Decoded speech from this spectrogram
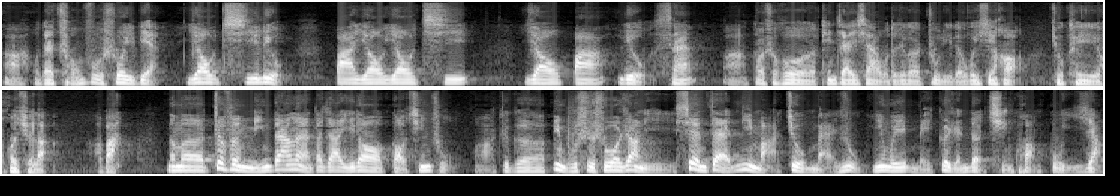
啊。我再重复说一遍：幺七六八幺幺七幺八六三啊，到时候添加一下我的这个助理的微信号。就可以获取了，好吧？那么这份名单呢，大家一定要搞清楚啊！这个并不是说让你现在立马就买入，因为每个人的情况不一样。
